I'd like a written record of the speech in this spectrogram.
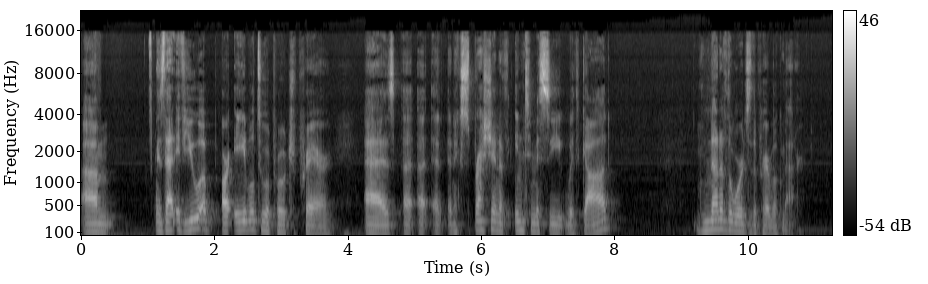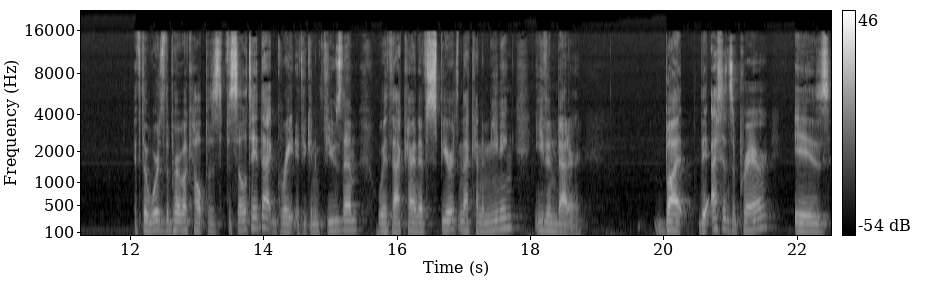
um, is that if you are able to approach prayer as a, a, an expression of intimacy with God, none of the words of the prayer book matter. If the words of the prayer book help us facilitate that, great. If you can infuse them with that kind of spirit and that kind of meaning, even better. But the essence of prayer is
